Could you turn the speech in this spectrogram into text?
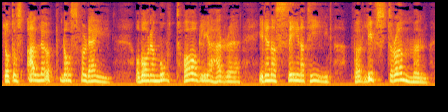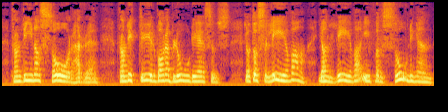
Låt oss alla öppna oss för dig och vara mottagliga, Herre, i denna sena tid för livsströmmen från dina sår, Herre, från ditt dyrbara blod, Jesus. Låt oss leva, ja, leva i försoningen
